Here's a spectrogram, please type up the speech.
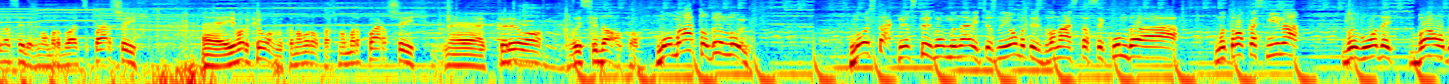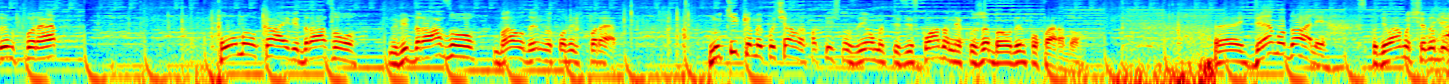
Васильєв, номер 21. Е, Ігор Філоненко на воротах, номер 1. Е, Кирило Висідалко. Момент 1-0. Ну ось так, не встигли ми навіть ознайомитись. 12 секунда. Дмитро Косміна виводить Б1 вперед. Помилка і відразу, відразу Б1 виходить вперед. Ну тільки ми почали фактично знайомитися зі складом, як уже Б1 попереду. Е, йдемо далі. Сподіваємося, що дадуть.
